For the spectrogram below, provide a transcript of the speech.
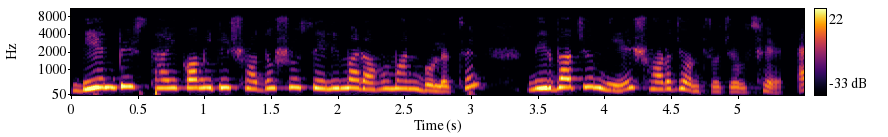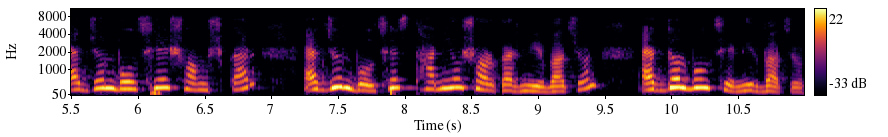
বিএনপির স্থায়ী কমিটির সদস্য সেলিমা রহমান বলেছেন, নির্বাচন নিয়ে ষড়যন্ত্র চলছে। একজন বলছে সংস্কার, একজন বলছে স্থানীয় সরকার নির্বাচন, একদল বলছে নির্বাচন।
